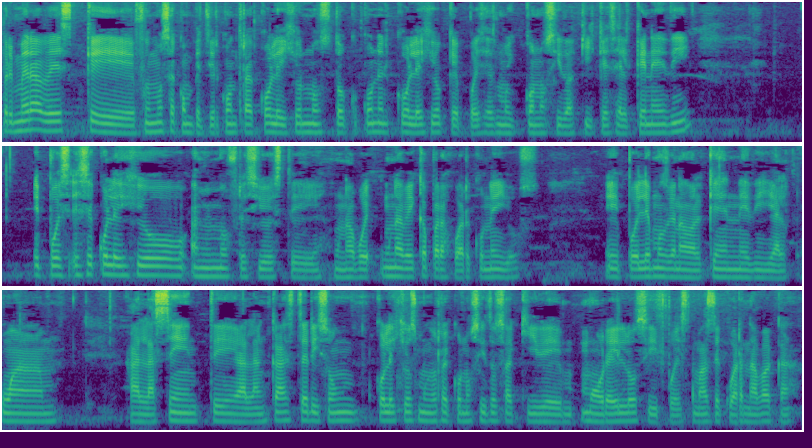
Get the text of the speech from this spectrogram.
primera vez que fuimos a competir contra colegio nos tocó con el colegio que pues es muy conocido aquí que es el Kennedy y pues ese colegio a mí me ofreció este una, una beca para jugar con ellos pues le hemos ganado al Kennedy al Quam a la CENTE, a Lancaster y son colegios muy reconocidos aquí de Morelos y pues más de Cuernavaca.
